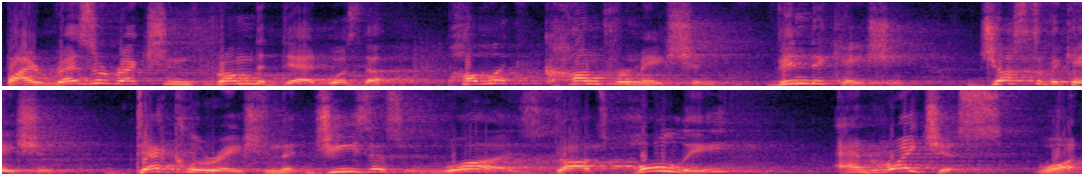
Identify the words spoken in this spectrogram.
by resurrection from the dead was the public confirmation, vindication, justification, declaration that Jesus was God's holy and righteous one,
